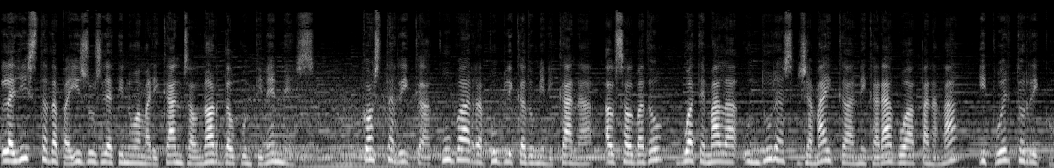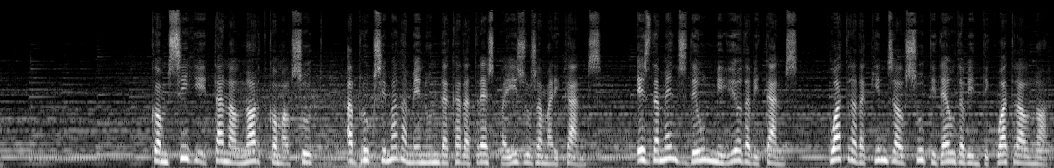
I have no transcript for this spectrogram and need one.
la llista de països llatinoamericans al nord del continent és Costa Rica, Cuba, República Dominicana, El Salvador, Guatemala, Honduras, Jamaica, Nicaragua, Panamà i Puerto Rico. Com sigui, tant al nord com al sud, aproximadament un de cada tres països americans és de menys d'un milió d'habitants, 4 de 15 al sud i 10 de 24 al nord.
